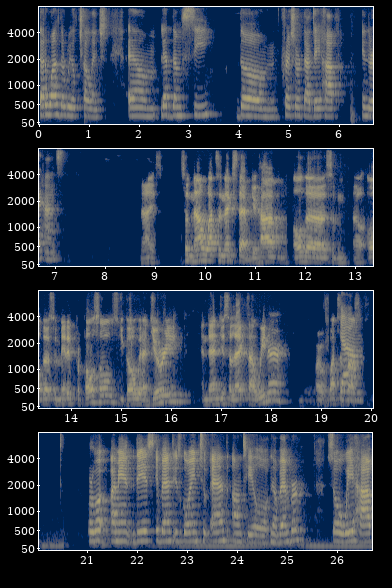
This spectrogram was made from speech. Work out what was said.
that was the real challenge. Um, let them see the um, treasure that they have in their hands nice so now what's the next step you have all the uh, all the submitted proposals you go with a jury and then you select a winner or what's the yeah. process I mean, this event is going to end until November. So we have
